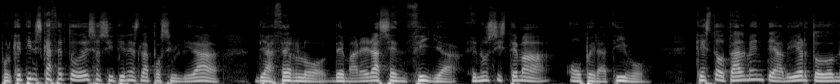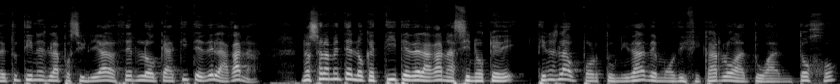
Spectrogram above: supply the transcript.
¿Por qué tienes que hacer todo eso si tienes la posibilidad de hacerlo de manera sencilla en un sistema operativo que es totalmente abierto, donde tú tienes la posibilidad de hacer lo que a ti te dé la gana? No solamente lo que a ti te dé la gana, sino que tienes la oportunidad de modificarlo a tu antojo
